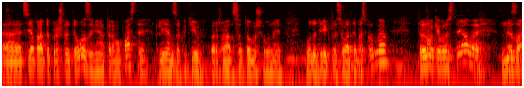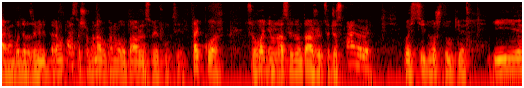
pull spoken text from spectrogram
Е, Ці апарати пройшли ТО, заміна термопасти. Клієнт захотів переконатися в тому, що вони будуть рік працювати без проблем. Три роки вони стояли. Не зайвим буде замінити термопасту, щоб вона виконувала правильно свої функції. Також сьогодні у нас відвантажуються джеспайнери, ось ці два штуки. І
